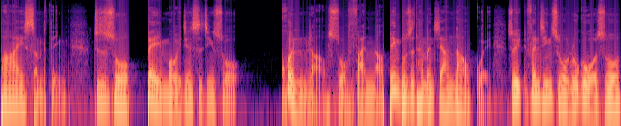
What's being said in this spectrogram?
by something，就是说被某一件事情所 困扰所烦恼，并不是他们家闹鬼，所以分清楚。如果我说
